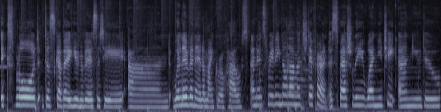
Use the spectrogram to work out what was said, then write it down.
explored Discover University and we're living in a micro house and it's really not that much different, especially when you cheat and you do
